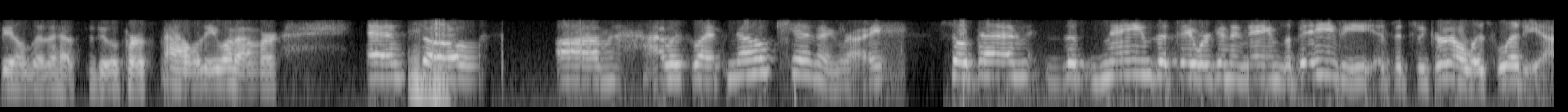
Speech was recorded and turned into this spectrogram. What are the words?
feel that it has to do with personality, whatever. And so um I was like, "No kidding, right?" So then the name that they were going to name the baby, if it's a girl, is Lydia.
